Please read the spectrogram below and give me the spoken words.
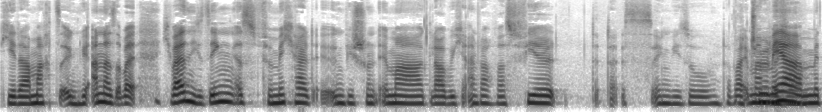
jeder macht es irgendwie anders. Aber ich weiß nicht, Singen ist für mich halt irgendwie schon immer, glaube ich, einfach was viel. Da, da ist irgendwie so, da war immer Natürlicher. mehr mit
